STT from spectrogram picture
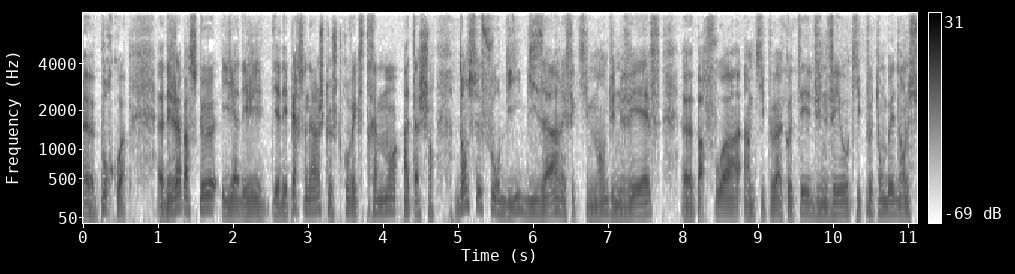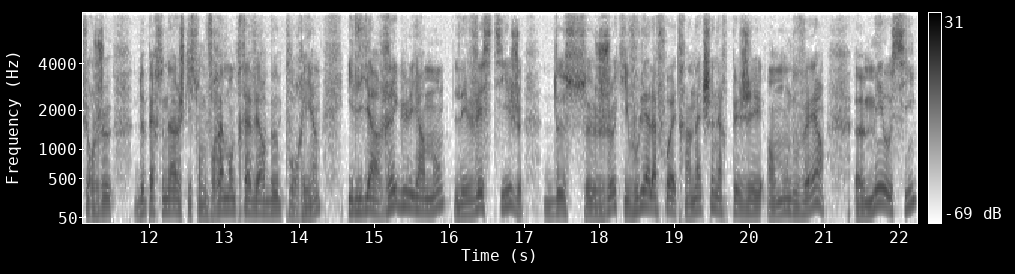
Euh, pourquoi? Euh, Déjà parce qu'il y, a des, personnages que je trouve extrêmement attachants. Dans ce fourbi bizarre, effectivement, d'une VF, euh, parfois un petit peu à côté d'une VO qui peut tomber dans le surjeu, de personnages qui sont vraiment très verbeux pour rien, il y a régulièrement les vestiges de ce jeu qui voulait à la fois être un action RPG en monde ouvert, mais aussi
